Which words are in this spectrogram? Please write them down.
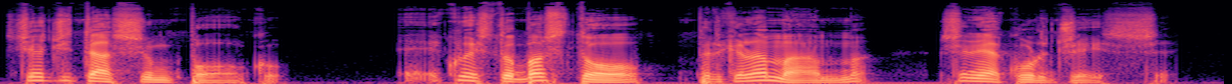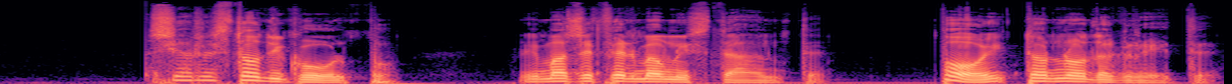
si agitasse un poco, e questo bastò perché la mamma se ne accorgesse. Si arrestò di colpo, rimase ferma un istante, poi tornò da Grete.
